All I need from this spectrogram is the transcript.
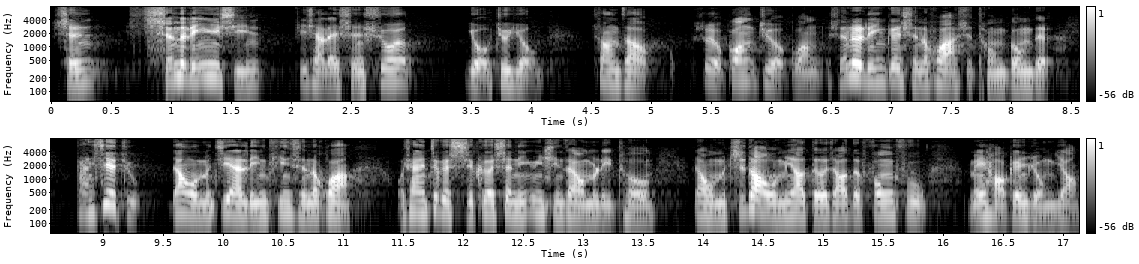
神神的灵运行，接下来神说有就有，创造说有光就有光。神的灵跟神的话是同工的。感谢主，让我们既然聆听神的话，我相信这个时刻圣灵运行在我们里头，让我们知道我们要得着的丰富、美好跟荣耀。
